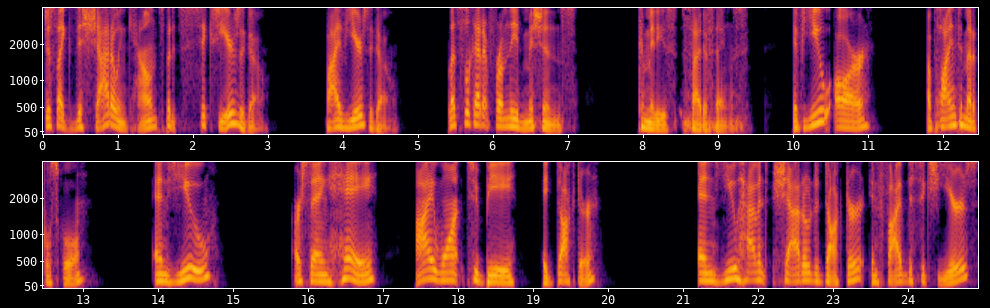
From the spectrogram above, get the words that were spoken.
Just like this shadowing counts, but it's six years ago, five years ago. Let's look at it from the admissions committee's side of things. If you are applying to medical school and you are saying, Hey, I want to be a doctor and you haven't shadowed a doctor in five to six years,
